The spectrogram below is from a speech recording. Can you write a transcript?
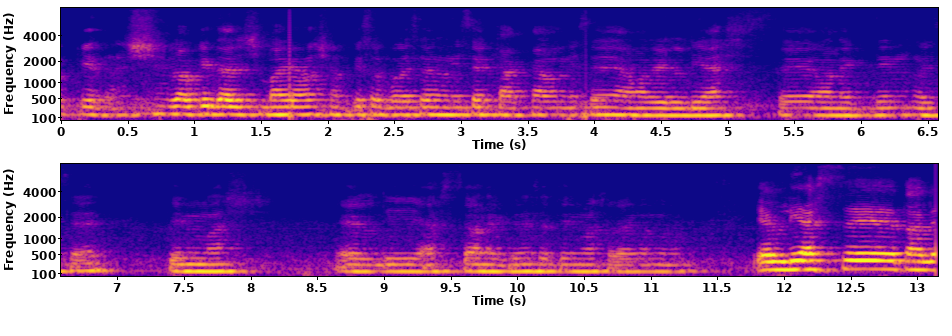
ওকে দাস, রকি দাস ভাই আমার সব কিছু বয়সে নিচে টাকাও নিচে আমার এলডি আসছে অনেক দিন হয়েছে, তিন মাস এলডি আসছে অনেক দিন হয়েছে, তিন মাস এখন। এলডি আসছে, তাহলে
